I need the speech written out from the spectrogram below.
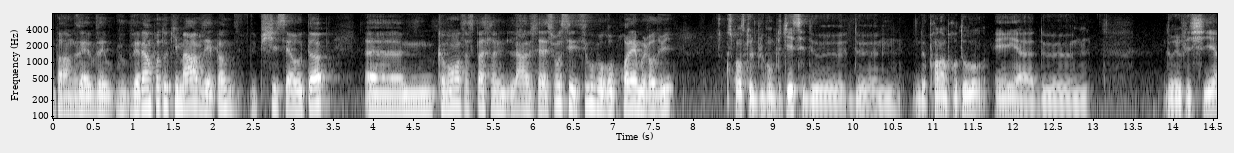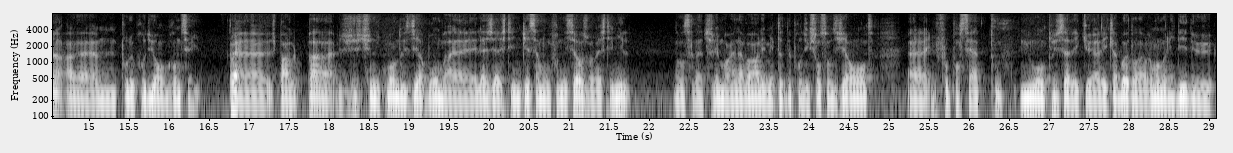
Enfin, vous, avez, vous, avez, vous avez un proto qui marche, vous avez plein de fichiers CA au top. Euh, comment ça se passe la- l'industrialisation C'est où vos gros problèmes aujourd'hui? Je pense que le plus compliqué, c'est de, de, de prendre un proto et euh, de, de réfléchir euh, pour le produire en grande série. Ouais. Euh, je parle pas juste uniquement de se dire bon bah là j'ai acheté une pièce à mon fournisseur, j'en ai acheté 1000. Non, ça n'a absolument rien à voir. Les méthodes de production sont différentes. Euh, il faut penser à tout. Nous en plus avec avec la boîte, on a vraiment dans l'idée de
